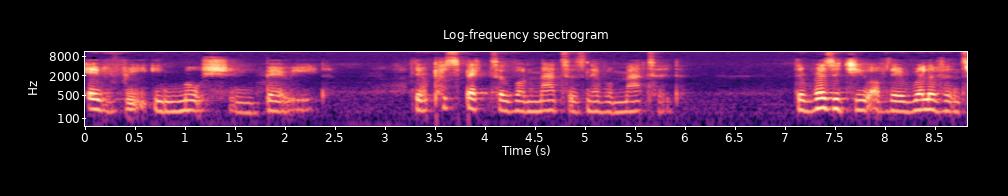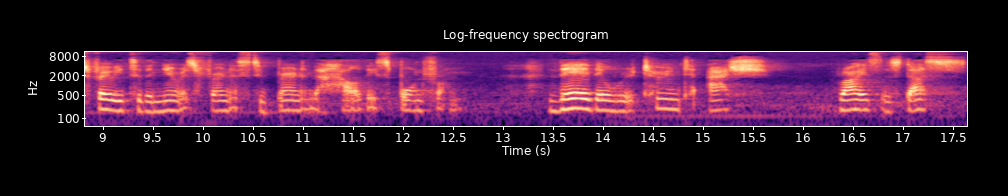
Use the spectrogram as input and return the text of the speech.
every emotion buried, their perspective on matters never mattered, the residue of their relevance ferried to the nearest furnace to burn in the hell they spawned from. There they will return to ash rise as dust,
